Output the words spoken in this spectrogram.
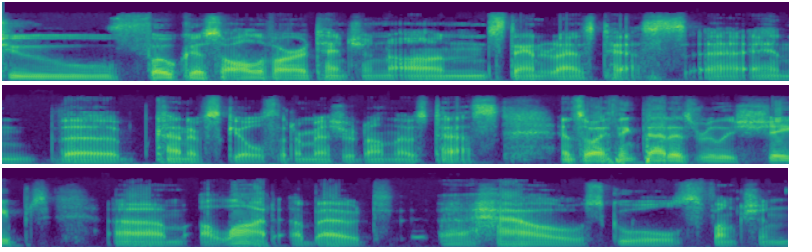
to focus all of our attention on standardized tests uh, and the kind of skills that are measured on those tests. And so I think that has really shaped um, a lot about uh, how schools function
